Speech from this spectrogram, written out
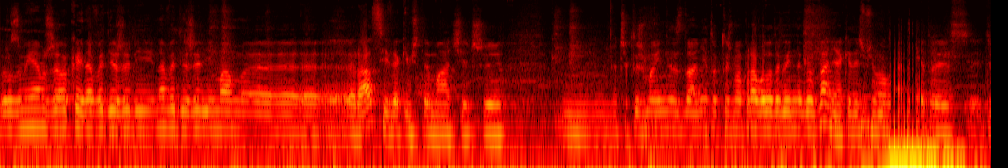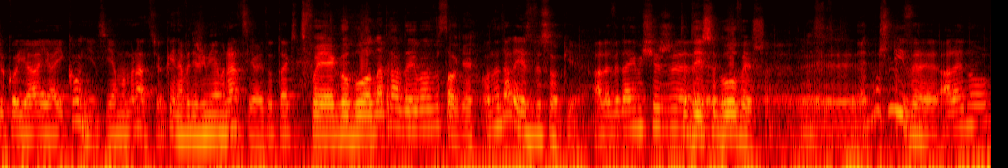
rozumiałem, że okej, okay, nawet, jeżeli, nawet jeżeli mam e, e, e, rację w jakimś temacie, czy Mm, czy ktoś ma inne zdanie, to ktoś ma prawo do tego innego zdania. Kiedyś przyjmowałem, to jest tylko ja, ja i koniec. Ja mam rację. Okej, okay, nawet jeżeli miałem rację, ale to tak... Twojego było naprawdę chyba wysokie. One dalej jest wysokie, ale wydaje mi się, że... Wtedy jeszcze było wyższe. E, możliwe, ale no,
